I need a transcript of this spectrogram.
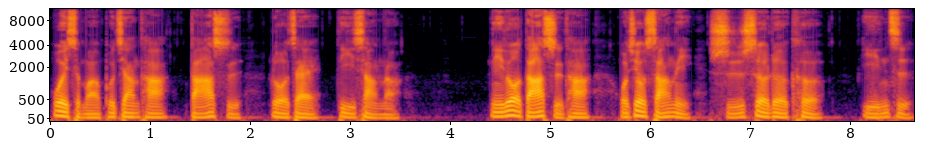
为什么不将他打死，落在地上呢？你若打死他，我就赏你十舍勒克银子。”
